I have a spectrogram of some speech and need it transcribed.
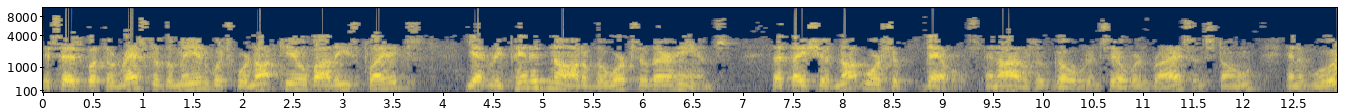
It says, But the rest of the men which were not killed by these plagues, yet repented not of the works of their hands, that they should not worship devils and idols of gold and silver and brass and stone and of wood,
